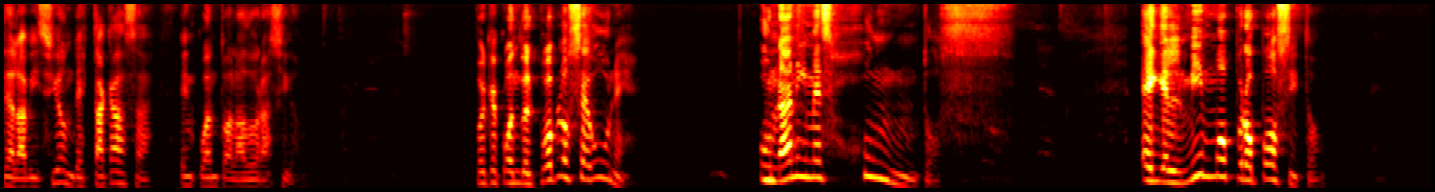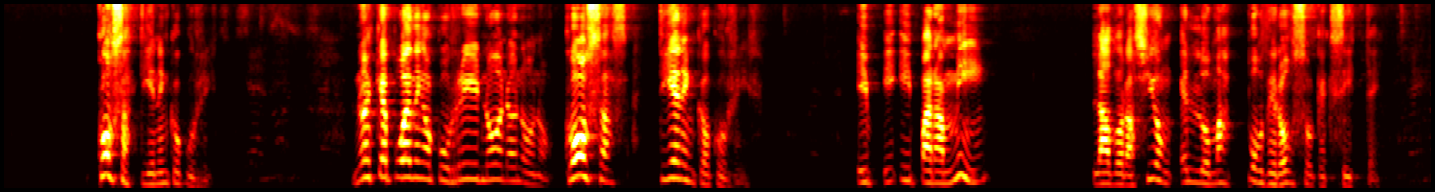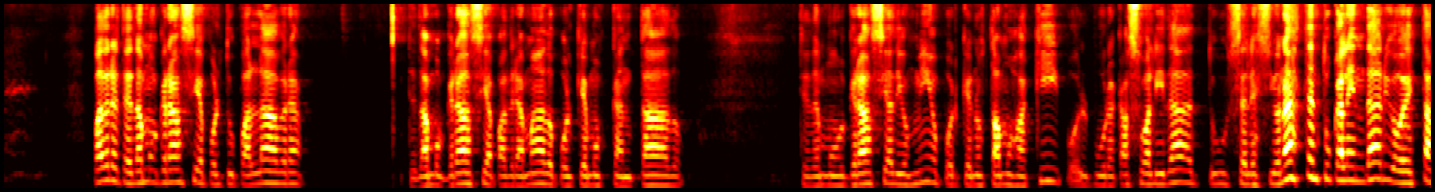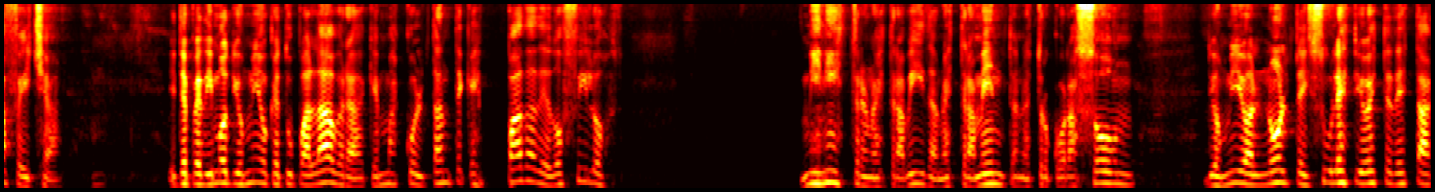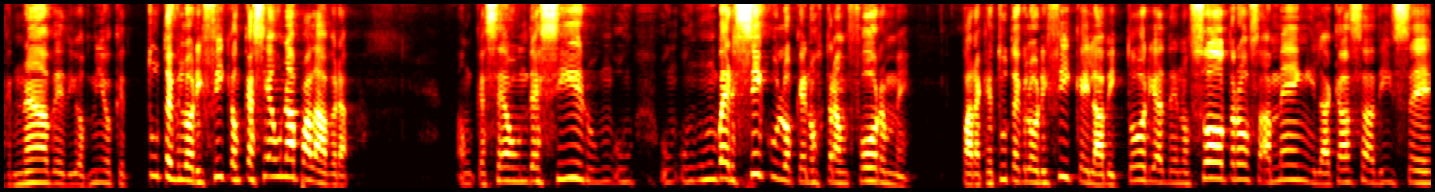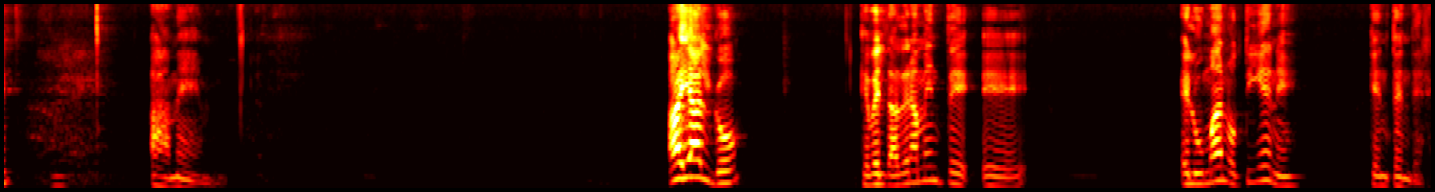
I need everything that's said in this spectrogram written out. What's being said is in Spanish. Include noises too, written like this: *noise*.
de la visión de esta casa en cuanto a la adoración. Porque cuando el pueblo se une, unánimes juntos, en el mismo propósito, cosas tienen que ocurrir. No es que pueden ocurrir, no, no, no, no. Cosas tienen que ocurrir. Y, para mí, la adoración es lo más poderoso que existe. Padre, te damos gracias por tu palabra. Te damos gracias, Padre amado, porque hemos cantado. Te damos gracias, Dios mío, porque no estamos aquí por pura casualidad. Tú seleccionaste en tu calendario esta fecha. Y te pedimos, Dios mío, que tu palabra, que es más cortante que espada de dos filos, ministre nuestra vida, nuestra mente, nuestro corazón. Dios mío, al norte y sur, este y oeste de esta nave, Dios mío, que tú te glorifiques, aunque sea una palabra, aunque sea un decir, un, versículo que nos transforme, para que tú te glorifiques y la victoria de nosotros. Amén. Y la casa dice, amén. Hay algo que verdaderamente eh, el humano tiene que entender.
